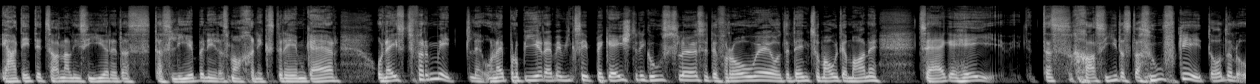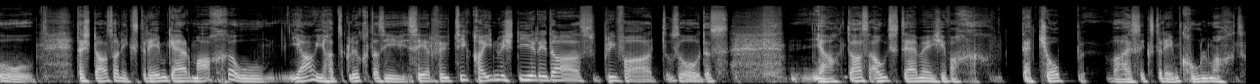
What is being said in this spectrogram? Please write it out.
ja, dort zu analysieren, das, das liebe ich, das mache ich extrem gerne. Und eins zu vermitteln. Und dann probieren, wie gesagt, Begeisterung auszulösen, den Frauen oder dann zum alten Mann zu sagen, hey, das kann sein, dass das aufgeht, oder? Und das ist das, was ich extrem gerne mache. Und ja, ich habe das Glück, dass ich sehr viel Zeit kann investieren in das, privat und so. Das, ja, das alles zusammen ist einfach der Job, was es extrem cool macht.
